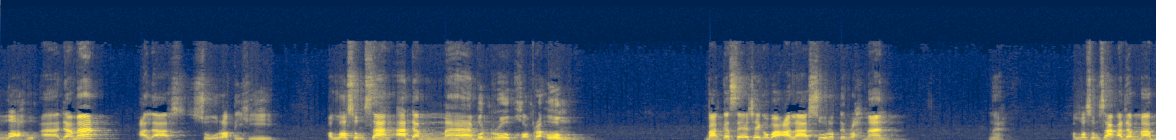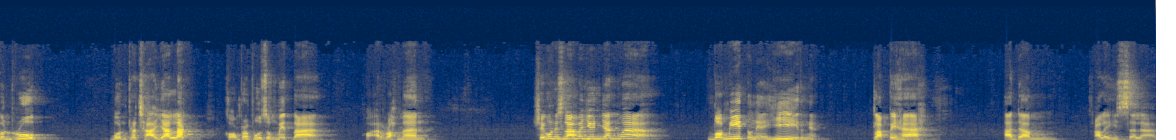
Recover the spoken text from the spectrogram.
ลลอฮุอาดามะอัลาซูรติฮีอัลลอฮ์ทรงสร้างอาดัมมาบนรูปของพระองค์ บางกระแสใช้คำว่าอาลาซูรติรห์มานนะอัลลอฮ์ทรงสร้างอาดัมมาบนรูป บนพระฉายาลักษณ์ของพระผู้ทรงเมตตาของอัลลอฮ์มานเชคุลอิสลามมายืนยันว่าบอมีตรงเนี้ยฮีตรงเนี้ยกลับไปหาอาดัมอะลัยฮิสสลาม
